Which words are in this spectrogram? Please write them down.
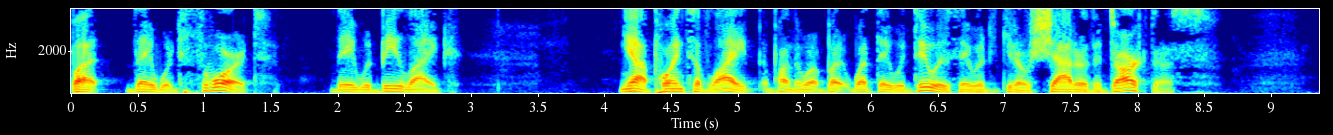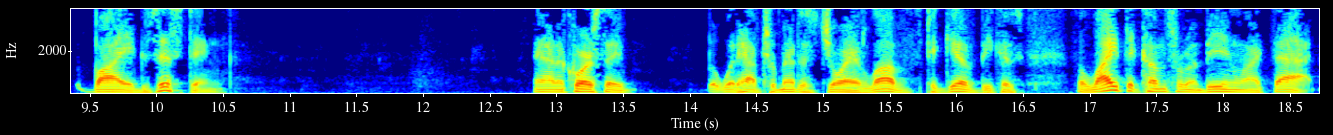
But they would thwart. They would be like, yeah, points of light upon the world. But what they would do is they would, you know, shatter the darkness by existing. And of course, they but would have tremendous joy and love to give because the light that comes from a being like that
